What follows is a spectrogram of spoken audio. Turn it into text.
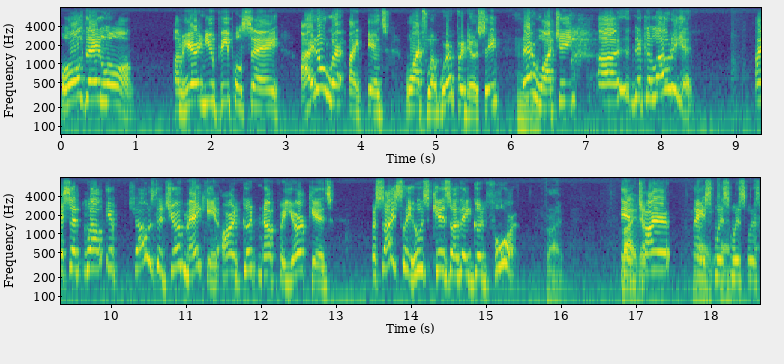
All day long, I'm hearing you people say, I don't let my kids watch what we're producing. Mm-hmm. They're watching uh, Nickelodeon. I said, Well, if shows that you're making aren't good enough for your kids, precisely whose kids are they good for? Right. The right. entire place right, was, was, was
